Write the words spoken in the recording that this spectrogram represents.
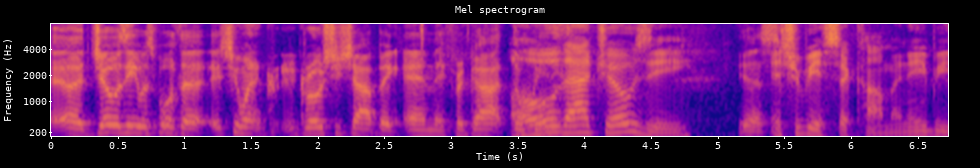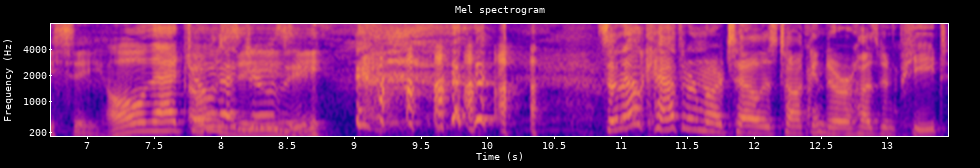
Uh, Josie was supposed to. She went grocery shopping and they forgot the. Oh, weenies. that Josie. Yes. It should be a sitcom on ABC. Oh, that Josie. Oh, that Josie. so now Catherine Martell is talking to her husband Pete,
